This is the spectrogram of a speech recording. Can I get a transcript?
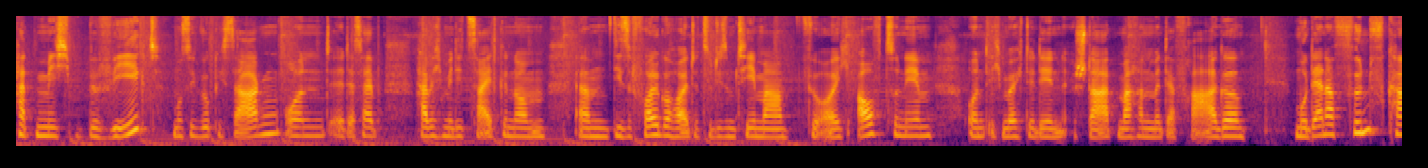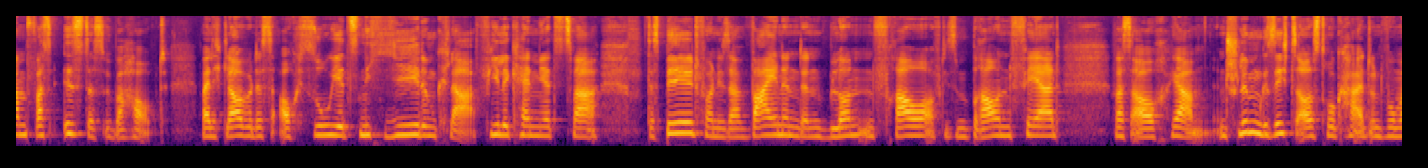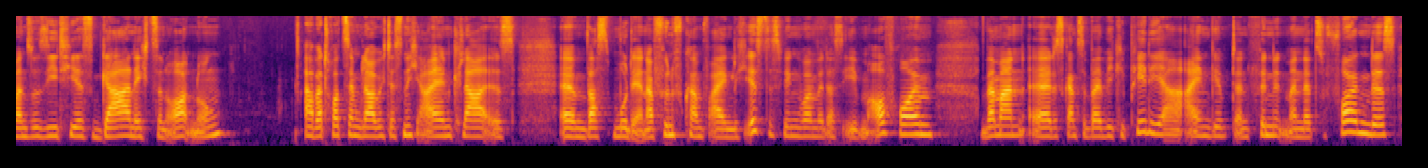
hat mich bewegt, muss ich wirklich sagen. Und äh, deshalb habe ich mir die Zeit genommen, ähm, diese Folge heute zu diesem Thema für euch aufzunehmen. Und ich möchte den Start machen mit der Frage, moderner Fünfkampf, was ist das überhaupt? Weil ich glaube, das ist auch so jetzt nicht jedem klar. Viele kennen jetzt zwar das Bild von dieser weinenden, blonden Frau auf diesem braunen Pferd, was auch ja einen schlimmen Gesichtsausdruck hat und wo man so sieht, hier ist gar nichts in Ordnung. Aber trotzdem glaube ich, dass nicht allen klar ist, ähm, was moderner Fünfkampf eigentlich ist. Deswegen wollen wir das eben aufräumen. Wenn man äh, das Ganze bei Wikipedia eingibt, dann findet man dazu Folgendes.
